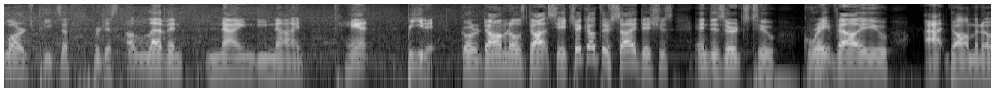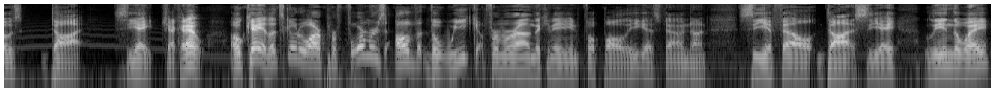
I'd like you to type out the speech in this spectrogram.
large pizza for just $11.99. Can't beat it. Go to Domino's.ca. Check out their side dishes and desserts too. Great value at domino's.ca. Check it out. Okay, let's go to our performers of the week from around the Canadian Football League, as found on CFL.ca. Leading the way,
